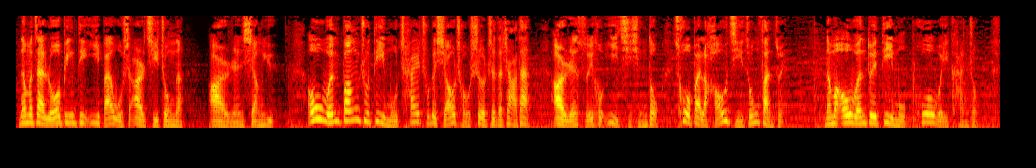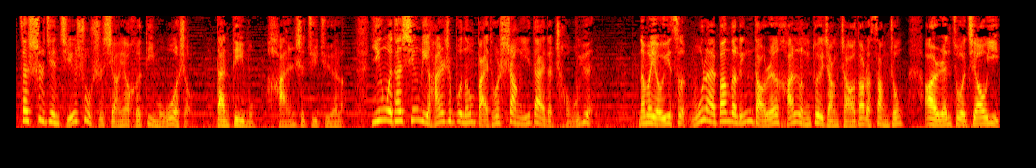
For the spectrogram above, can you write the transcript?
那么在罗宾第一百五十二期中呢，二人相遇，欧文帮助蒂姆拆除了小丑设置的炸弹，二人随后一起行动，挫败了好几宗犯罪。那么，欧文对蒂姆颇为看重，在事件结束时想要和蒂姆握手，但蒂姆还是拒绝了，因为他心里还是不能摆脱上一代的仇怨。那么有一次，无赖帮的领导人寒冷队长找到了丧钟，二人做交易，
